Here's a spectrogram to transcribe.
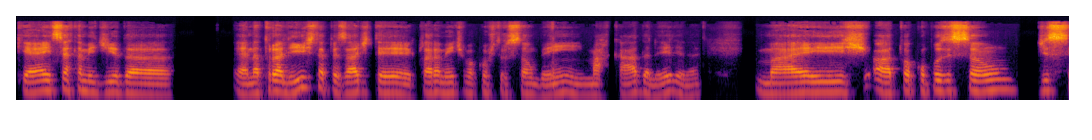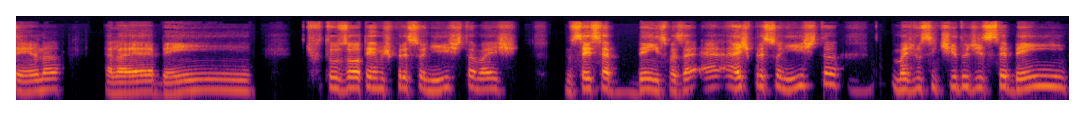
que é em certa medida é naturalista, apesar de ter claramente uma construção bem marcada nele, né? Mas a tua composição de cena, ela é bem... Tipo, tu usou o termo expressionista, mas não sei se é bem isso, mas é, é, é expressionista, mas no sentido de ser bem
